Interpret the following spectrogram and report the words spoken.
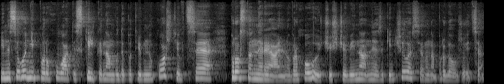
І на сьогодні порахувати, скільки нам буде потрібно коштів, це просто нереально, враховуючи, що війна не закінчилася, вона продовжується.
